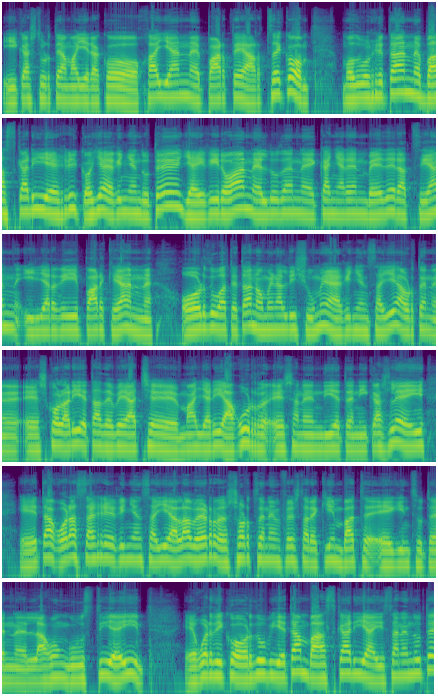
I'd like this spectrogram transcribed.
ikasturtea maierako jaian parte hartzeko. Modu horretan bazkari herrikoia eginen dute, jaigiroan elduden ekainaren bederatzean ilargi parkean ordu batetan omenaldi xumea eginen zaie aurten eh, eskolari eta DBH mailari agur esanen dieten ikaslei eta gora zarri eginen zaie alaber sortzenen festarekin bat egin zuten lagun guztiei Eguerdiko ordu bietan bazkaria izanen dute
